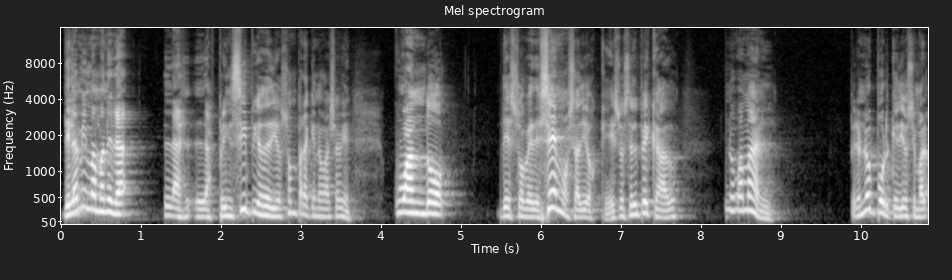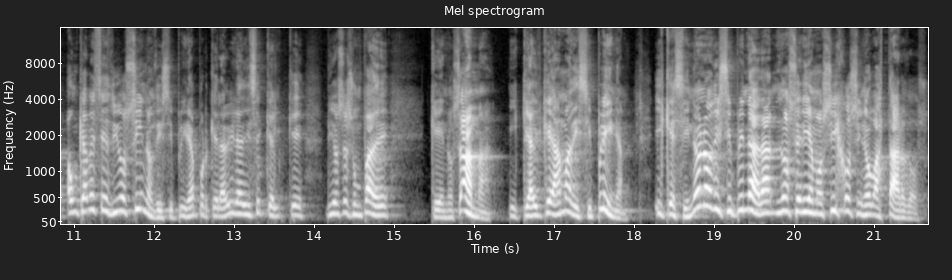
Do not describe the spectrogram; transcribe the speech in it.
De la misma manera, los principios de Dios son para que nos vaya bien. Cuando desobedecemos a Dios, que eso es el pecado, no va mal. Pero no porque Dios es mal. Aunque a veces Dios sí nos disciplina, porque la Biblia dice que, el, que Dios es un Padre que nos ama y que al que ama disciplina. Y que si no nos disciplinara, no seríamos hijos sino bastardos.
